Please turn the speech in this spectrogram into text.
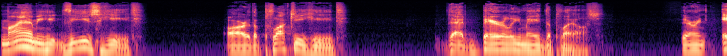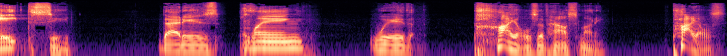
Miami Heat, these Heat are the plucky Heat that barely made the playoffs. They're an eighth seed that is playing with piles of house money. Piles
